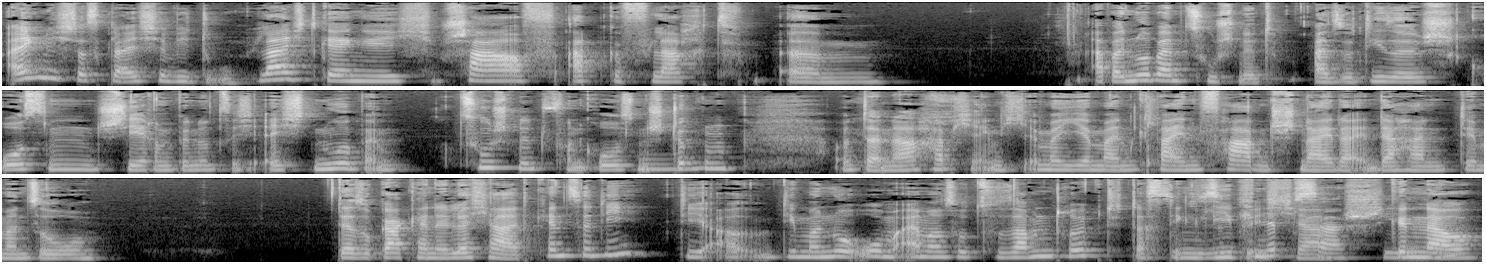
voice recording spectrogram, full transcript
eigentlich das gleiche wie du. Leichtgängig, scharf, abgeflacht, ähm, aber nur beim Zuschnitt. Also diese großen Scheren benutze ich echt nur beim Zuschnitt von großen Stücken. Und danach habe ich eigentlich immer hier meinen kleinen Fadenschneider in der Hand, den man so, der so gar keine Löcher hat. Kennst du die? Die, die man nur oben einmal so zusammendrückt. Das Ding Diese liebe ich ja. Genau.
